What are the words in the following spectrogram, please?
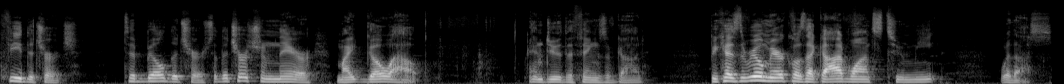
feed the church, to build the church, so the church from there might go out and do the things of God. Because the real miracle is that God wants to meet with us,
